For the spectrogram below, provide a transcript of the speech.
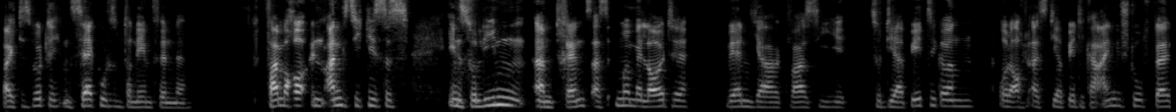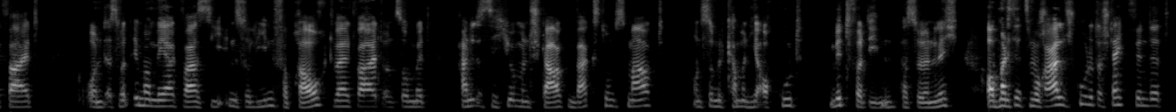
weil ich das wirklich ein sehr gutes Unternehmen finde. Vor allem auch im Angesicht dieses Insulin-Trends. Also immer mehr Leute werden ja quasi zu Diabetikern oder auch als Diabetiker eingestuft weltweit. Und es wird immer mehr quasi Insulin verbraucht weltweit und somit handelt es sich hier um einen starken Wachstumsmarkt und somit kann man hier auch gut mitverdienen, persönlich. Ob man es jetzt moralisch gut oder schlecht findet,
